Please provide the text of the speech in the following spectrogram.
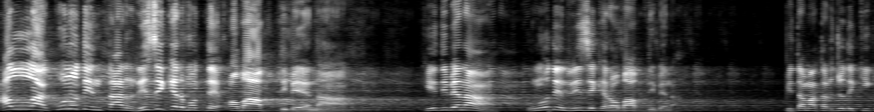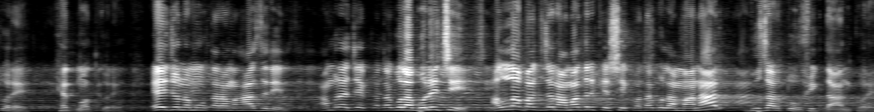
আল্লাহ কোনোদিন তার রিজিকের মধ্যে অভাব দিবে না। কি দিবে না? কোনোদিন রিজিকের অভাব দিবে না। পিতামাতার যদি কি করে? খেদমত করে। এই জন্য মোতারাম হাজরিন, আমরা যে কথাগুলা বলেছি, আল্লাহ পাক যেন আমাদেরকে সেই কথাগুলা মানার, বুঝার তৌফিক দান করে।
